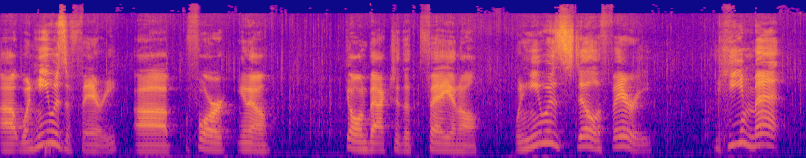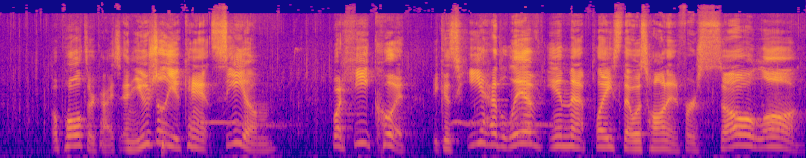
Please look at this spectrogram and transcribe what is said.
uh, when he was a fairy, uh, before you know, going back to the fae and all, when he was still a fairy, he met a poltergeist, and usually you can't see him, but he could because he had lived in that place that was haunted for so long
